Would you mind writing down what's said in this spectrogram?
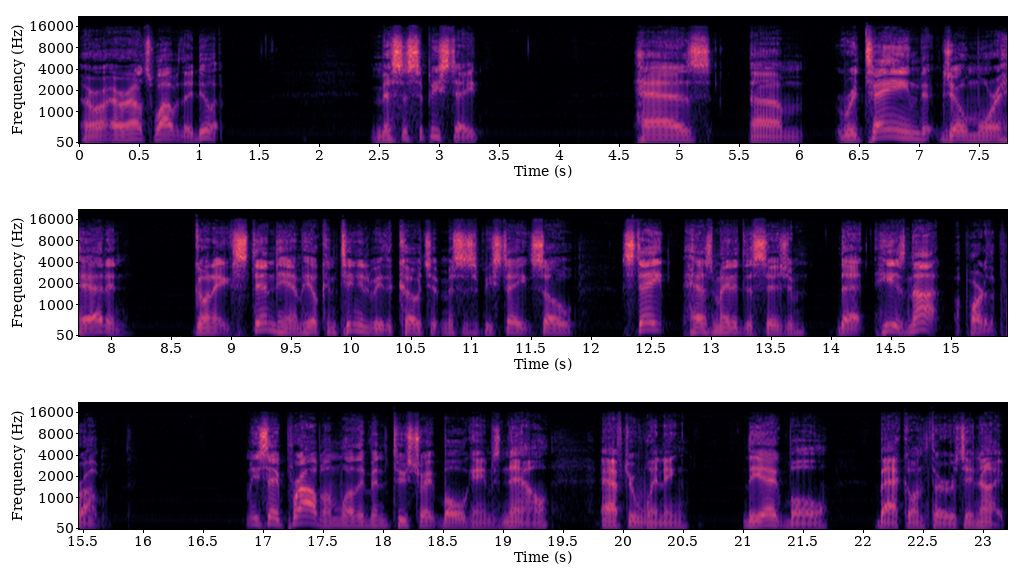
Or, or else, why would they do it? Mississippi State has um, retained Joe Moorhead and going to extend him. He'll continue to be the coach at Mississippi State. So, State has made a decision that he is not a part of the problem. When you say problem, well, they've been to two straight bowl games now after winning the Egg Bowl back on Thursday night.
